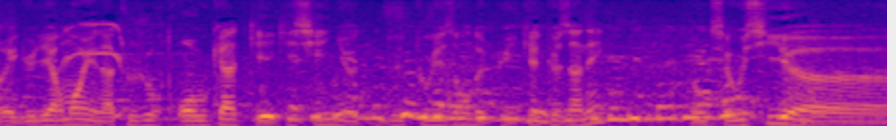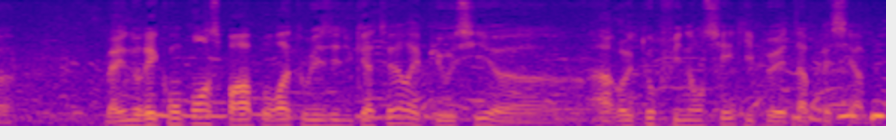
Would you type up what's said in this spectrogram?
régulièrement il y en a toujours trois ou quatre qui, signent tous les ans depuis quelques années. Donc c'est aussi bah, une récompense par rapport à tous les éducateurs et puis aussi euh, un retour financier qui peut être appréciable.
